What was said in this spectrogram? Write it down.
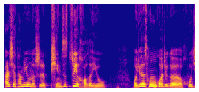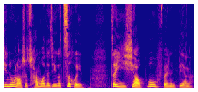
而且他们用的是品质最好的油，我觉得通过这个胡金忠老师传播的这个智慧，这一小部分人变了，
